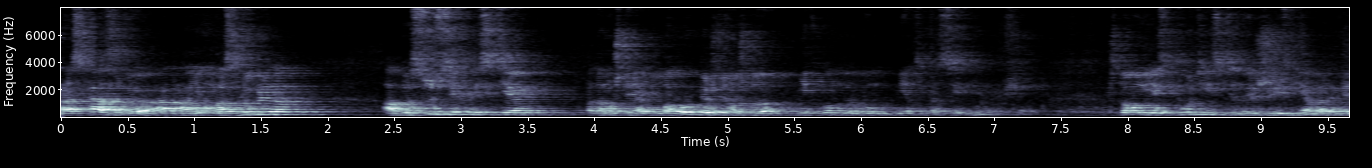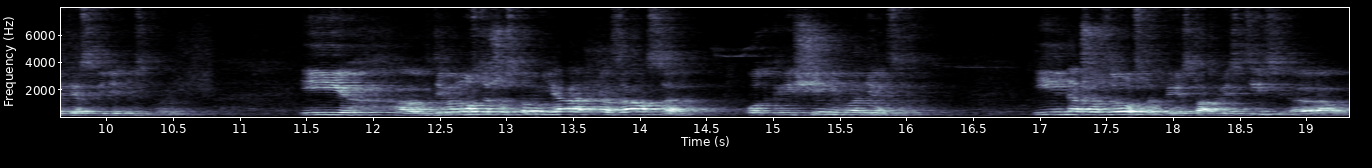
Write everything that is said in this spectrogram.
рассказываю о моем возлюбленном, об Иисусе Христе, потому что я глубоко убежден, что ни в ком другом нет спасения вообще. Что Он есть путь истинной жизни, я об этом везде свидетельствую. И а, в 96-м я отказался от крещения младенцев. И даже взрослых перестал крестить э,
